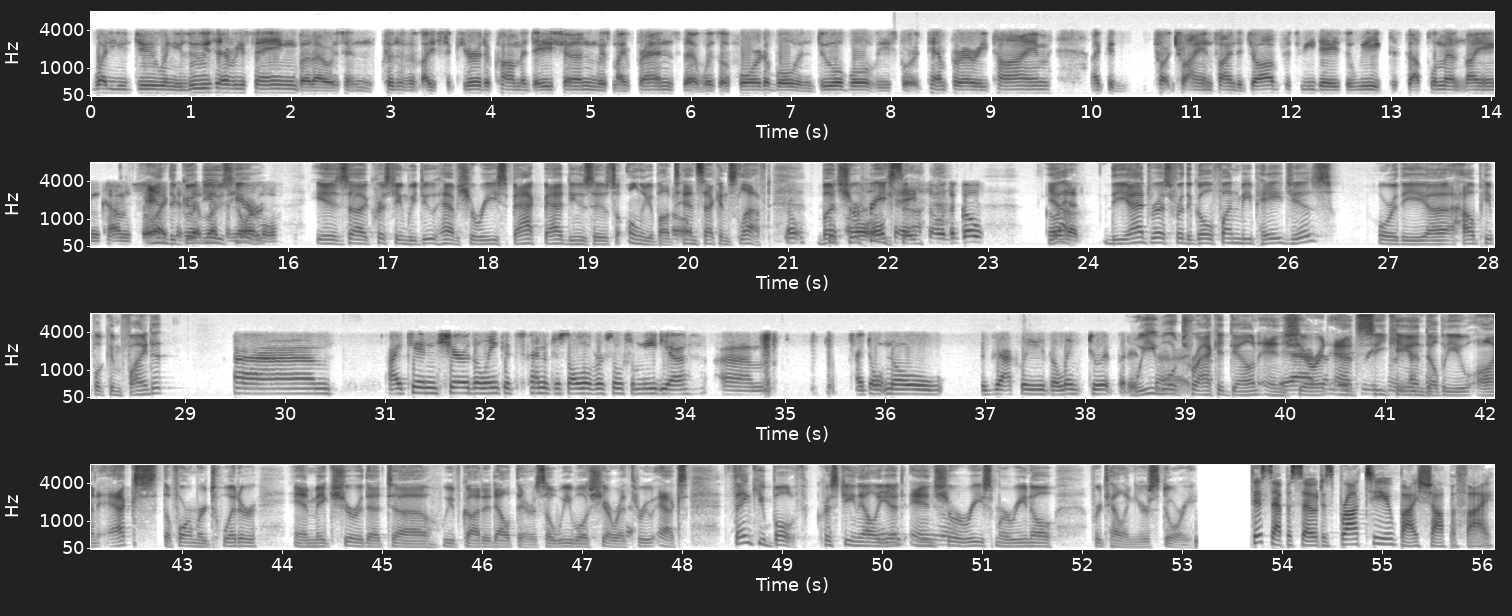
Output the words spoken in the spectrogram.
what do you do when you lose everything? But I was in could have I secured accommodation with my friends that was affordable and doable at least for a temporary time. I could try and find a job for three days a week to supplement my income so and I the could good live news like here normal. Is uh, Christine? We do have Cherise back. Bad news is only about oh. ten seconds left. But Cherise, oh, okay. Uh, so the go Go yeah. ahead. The address for the GoFundMe page is, or the uh, how people can find it. Um, I can share the link. It's kind of just all over social media. Um, I don't know exactly the link to it, but it's, we will uh, track it down and yeah, share it at three CKNW on X, the former Twitter, and make sure that uh, we've got it out there. So we will share it through X. Thank you both, Christine Elliott Thank and you. Cherise Moreno, for telling your story. This episode is brought to you by Shopify.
